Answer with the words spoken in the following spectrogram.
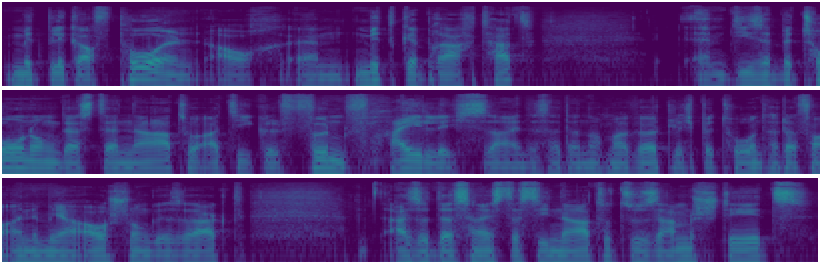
mit Blick auf Polen auch ähm, mitgebracht hat ähm, diese Betonung, dass der NATO-Artikel 5 heilig sei, das hat er nochmal wörtlich betont, hat er vor einem Jahr auch schon gesagt. Also das heißt, dass die NATO zusammensteht,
